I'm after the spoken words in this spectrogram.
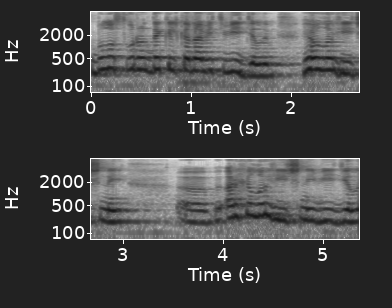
було створено декілька навіть відділів: геологічний, е, археологічний відділ.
